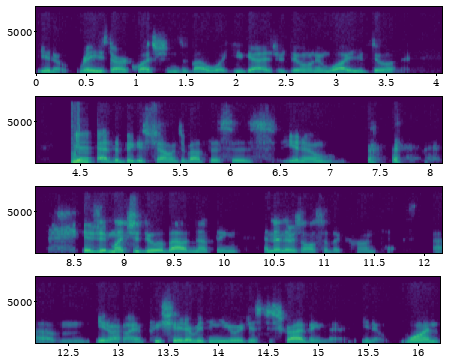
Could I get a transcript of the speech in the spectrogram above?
you know, raised our questions about what you guys are doing and why you're doing it. Yeah, the biggest challenge about this is, you know, is it much ado about nothing? And then there's also the context. Um, you know, I appreciate everything you were just describing there. You know, one,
